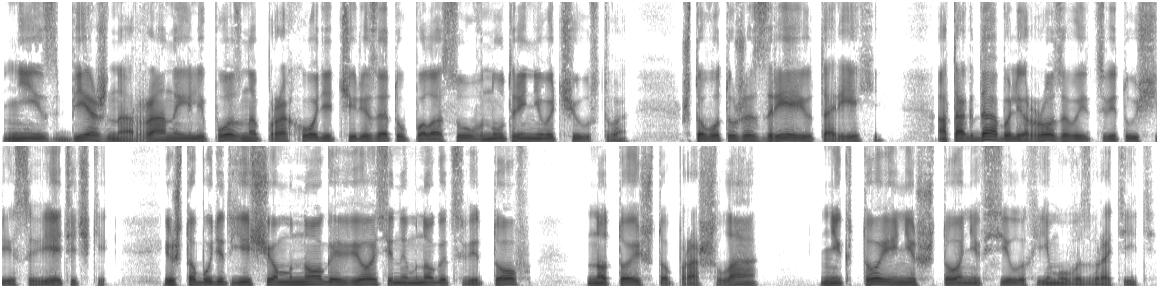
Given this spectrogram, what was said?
неизбежно, рано или поздно проходит через эту полосу внутреннего чувства, что вот уже зреют орехи, а тогда были розовые цветущие свечечки, и что будет еще много весен и много цветов, но той, что прошла, никто и ничто не в силах ему возвратить.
